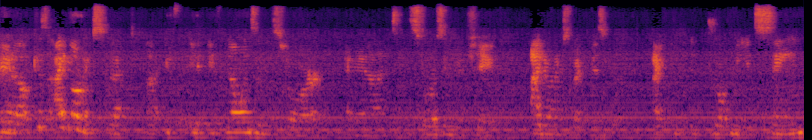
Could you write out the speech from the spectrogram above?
You know, because I don't expect uh, if, if if no one's in the store and the store's in good shape, I don't expect busy work. It drove me insane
